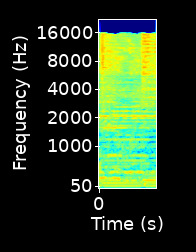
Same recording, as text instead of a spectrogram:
do we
